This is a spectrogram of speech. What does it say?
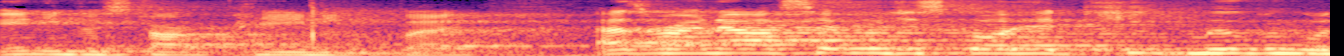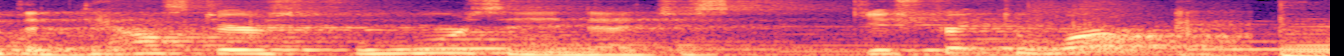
and even start painting. But as right now, I said we just go ahead, keep moving with the downstairs floors, and uh, just get straight to work.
